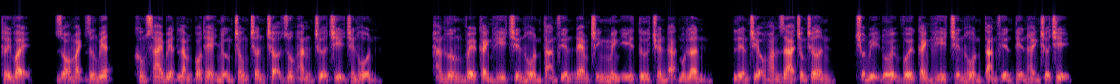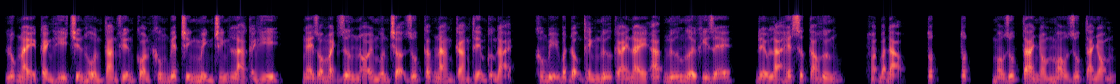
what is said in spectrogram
Thấy vậy gió mạch dương biết không sai biệt lắm có thể nhường chống chân trợ giúp hắn chữa trị chiến hồn. Hắn hướng về cảnh hy chiến hồn tàn phiến đem chính mình ý tứ truyền đạt một lần liền triệu hoán ra chống chân, chuẩn bị đối với cảnh hy chiến hồn tàn phiến tiến hành chữa trị lúc này cảnh hy chiến hồn tàn phiến còn không biết chính mình chính là cảnh hy, nghe gió mạch dương nói muốn trợ giúp các nàng càng thêm cường đại, không bị bất động thánh nữ cái này ác nữ người khi dễ, đều là hết sức cao hứng hoặc bắt đạo, tốt tốt, mau giúp ta nhóm, mau giúp ta nhóm.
